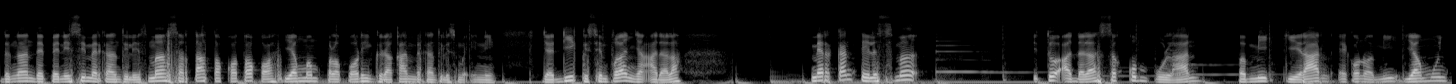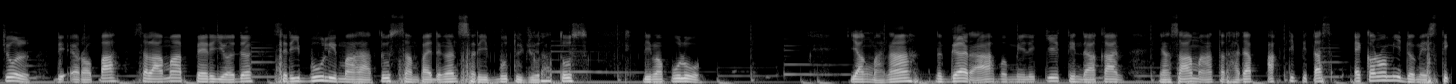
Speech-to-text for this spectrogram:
dengan definisi merkantilisme serta tokoh-tokoh yang mempelopori gerakan merkantilisme ini. Jadi kesimpulannya adalah merkantilisme itu adalah sekumpulan pemikiran ekonomi yang muncul di Eropa selama periode 1500 sampai dengan 1750 yang mana negara memiliki tindakan yang sama terhadap aktivitas ekonomi domestik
